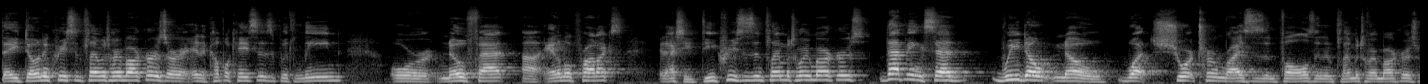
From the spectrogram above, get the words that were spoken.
they don't increase inflammatory markers, or in a couple cases with lean or no fat uh, animal products, it actually decreases inflammatory markers. That being said, we don't know what short term rises and falls in inflammatory markers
